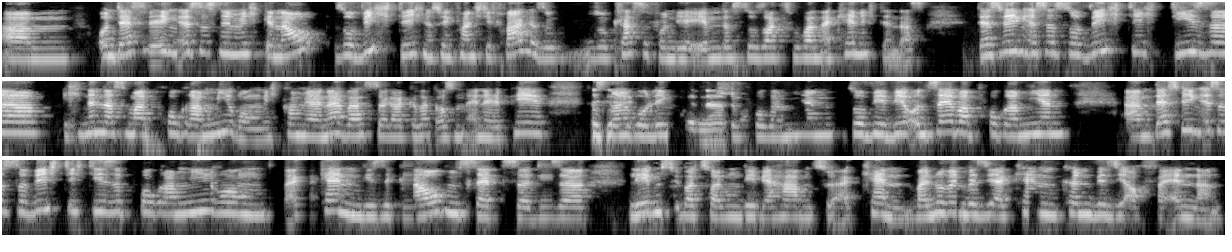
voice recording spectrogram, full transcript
Ähm, und deswegen ist es nämlich genau so wichtig, deswegen fand ich die Frage so, so klasse von dir eben, dass du sagst, woran erkenne ich denn das? Deswegen ist es so wichtig, diese, ich nenne das mal Programmierung. Ich komme ja, ne, was hast du ja gerade gesagt, aus dem NLP, das neurolinguistische Programmieren, so wie wir uns selber programmieren. Ähm, deswegen ist es so wichtig, diese Programmierung zu erkennen, diese Glaubenssätze, diese Lebensüberzeugung, die wir haben, zu erkennen. Weil nur wenn wir sie erkennen, können wir sie auch verändern.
